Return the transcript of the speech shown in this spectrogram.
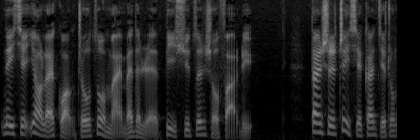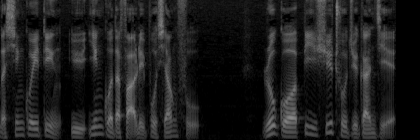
那些要来广州做买卖的人必须遵守法律。但是这些干结中的新规定与英国的法律不相符。如果必须出具干结，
